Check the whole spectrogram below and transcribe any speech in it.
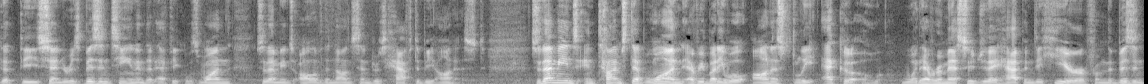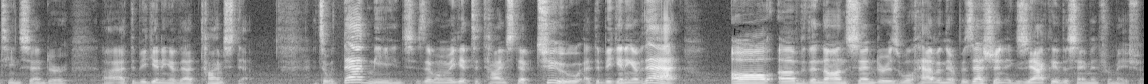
that the sender is Byzantine and that f equals one, so that means all of the non-senders have to be honest. So that means in time step one, everybody will honestly echo whatever message they happen to hear from the Byzantine sender uh, at the beginning of that time step. And so what that means is that when we get to time step two, at the beginning of that, all of the non-senders will have in their possession exactly the same information,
